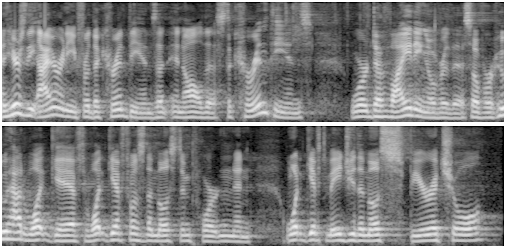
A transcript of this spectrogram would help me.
And here's the irony for the Corinthians in all this the Corinthians were dividing over this, over who had what gift, what gift was the most important, and what gift made you the most spiritual.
